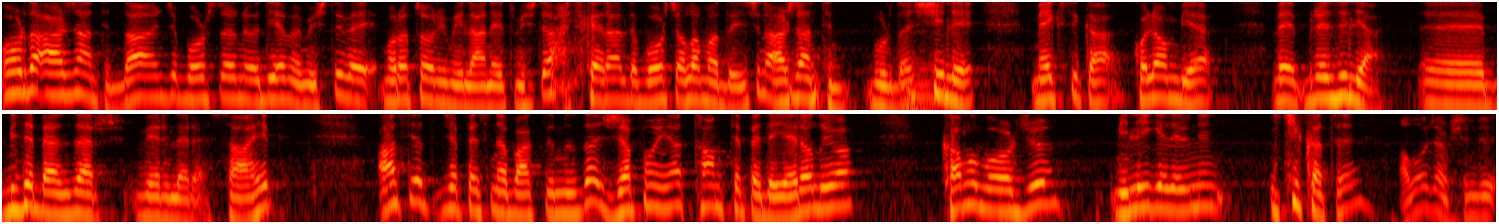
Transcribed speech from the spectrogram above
Orada Arjantin daha önce borçlarını ödeyememişti ve moratorium ilan etmişti. Artık herhalde borç alamadığı için Arjantin burada. Şili, Meksika, Kolombiya ve Brezilya e, bize benzer verilere sahip. Asya cephesine baktığımızda Japonya tam tepede yer alıyor. Kamu borcu milli gelirinin iki katı. Ama hocam şimdi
